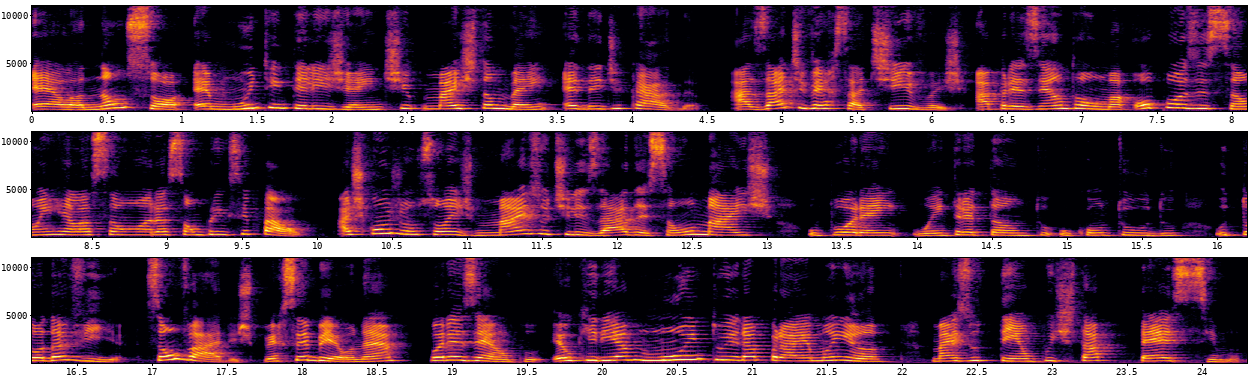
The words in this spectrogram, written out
ela não só é muito inteligente, mas também é dedicada. As adversativas apresentam uma oposição em relação à oração principal. As conjunções mais utilizadas são o mais, o porém, o entretanto, o contudo, o todavia. São várias, percebeu, né? Por exemplo, eu queria muito ir à praia amanhã, mas o tempo está péssimo.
